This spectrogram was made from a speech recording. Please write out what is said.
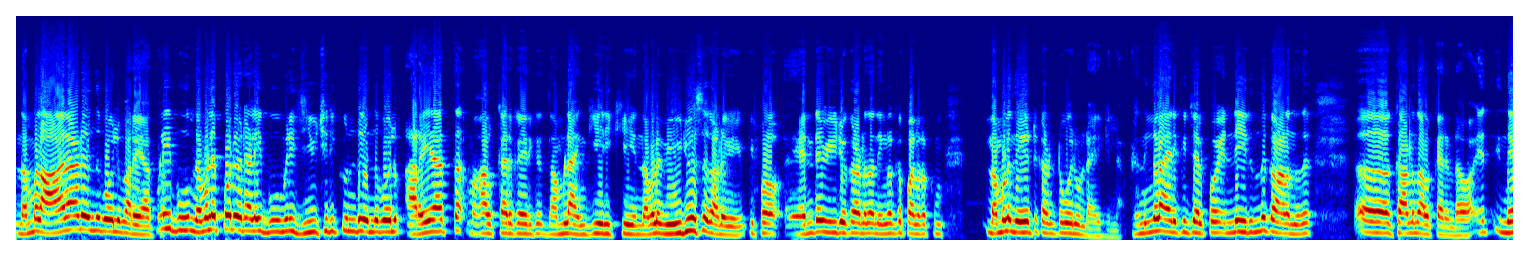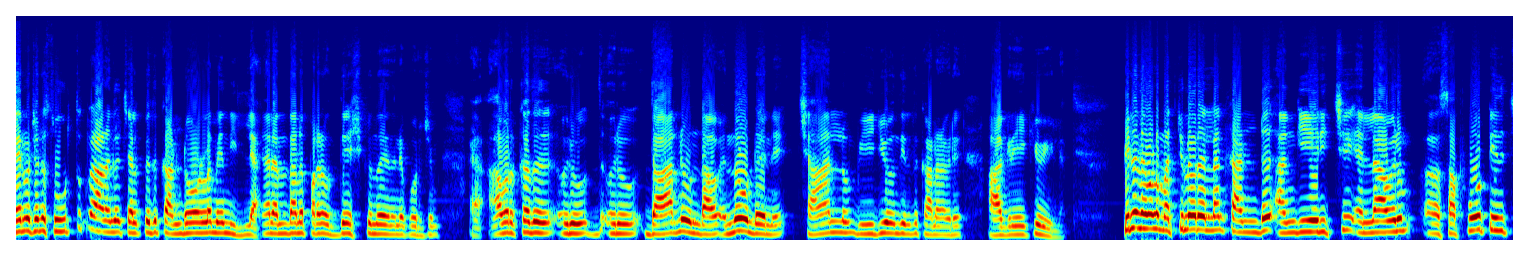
നമ്മൾ ആരാണ് എന്ന് പോലും അറിയാത്ത ഈ ഭൂമി നമ്മളെപ്പോലെ ഒരാൾ ഈ ഭൂമിയിൽ ജീവിച്ചിരിക്കുന്നുണ്ട് എന്ന് പോലും അറിയാത്ത ആൾക്കാർക്കായിരിക്കും നമ്മളെ അംഗീകരിക്കുകയും നമ്മളെ വീഡിയോസ് കാണുകയും ഇപ്പോൾ എന്റെ വീഡിയോ കാണുന്ന നിങ്ങൾക്ക് പലർക്കും നമ്മൾ നേരിട്ട് കണ്ടിട്ട് പോലും ഉണ്ടായിരിക്കില്ല. പക്ഷെ നിങ്ങളായിരിക്കും ചിലപ്പോൾ എന്നെ ഇരുന്ന് കാണുന്നത് കാണുന്ന ആൾക്കാരുണ്ടാവുക നേരെ പക്ഷേ എന്റെ സുഹൃത്തുക്കളാണെങ്കിൽ ചിലപ്പോൾ ഇത് കണ്ടുകൊള്ളണമെന്നില്ല ഞാൻ എന്താണ് പറയാൻ ഉദ്ദേശിക്കുന്നത് എന്നതിനെക്കുറിച്ചും അവർക്കത് ഒരു ഒരു ധാരണ ഉണ്ടാവും എന്നുകൊണ്ട് തന്നെ ചാനലും വീഡിയോ ഒന്നും ഇരുന്ന് കാണാൻ അവർ ആഗ്രഹിക്കുകയില്ല. പിന്നെ നമ്മൾ മറ്റുള്ളവരെല്ലാം കണ്ട് അംഗീകരിച്ച് എല്ലാവരും സപ്പോർട്ട് ചെയ്ത്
